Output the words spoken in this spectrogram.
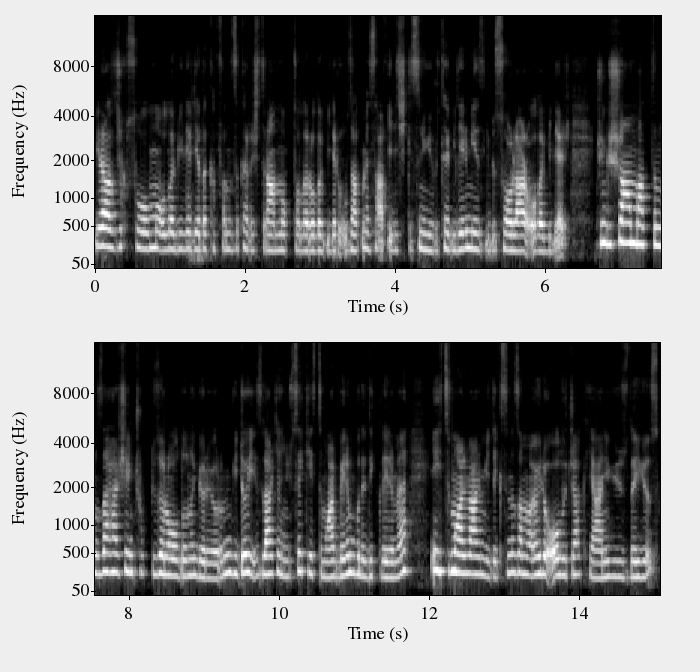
birazcık soğuma olabilir ya da kafanızı karıştıran noktalar olabilir. Uzak mesafe ilişkisini yürütebilir miyiz gibi sorular olabilir. Çünkü şu an baktığımızda her şeyin çok güzel olduğunu görüyorum. Videoyu izlerken yüksek ihtimal benim bu dediklerime ihtimal vermeyeceksiniz ama öyle olacak yani %100.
